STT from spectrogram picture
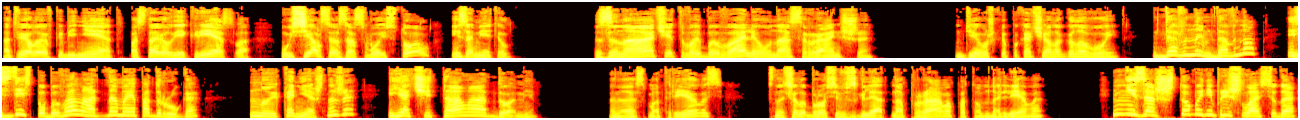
Отвел ее в кабинет, поставил ей кресло, уселся за свой стол и заметил. «Значит, вы бывали у нас раньше». Девушка покачала головой. «Давным-давно Здесь побывала одна моя подруга. Ну и, конечно же, я читала о доме». Она осмотрелась, сначала бросив взгляд направо, потом налево. «Ни за что бы не пришла сюда,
